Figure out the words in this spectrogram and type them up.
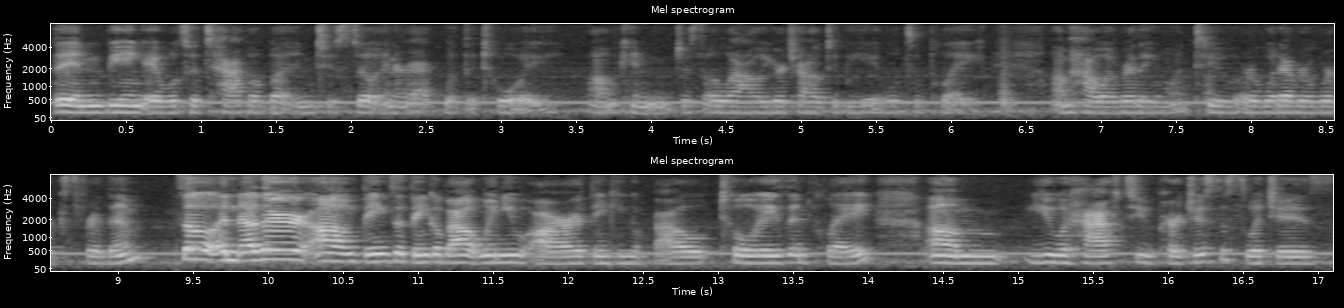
then being able to tap a button to still interact with the toy um, can just allow your child to be able to play um, however they want to or whatever works for them. So another um, thing to think about when you are thinking about toys and play, um, you would have to purchase the switches,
